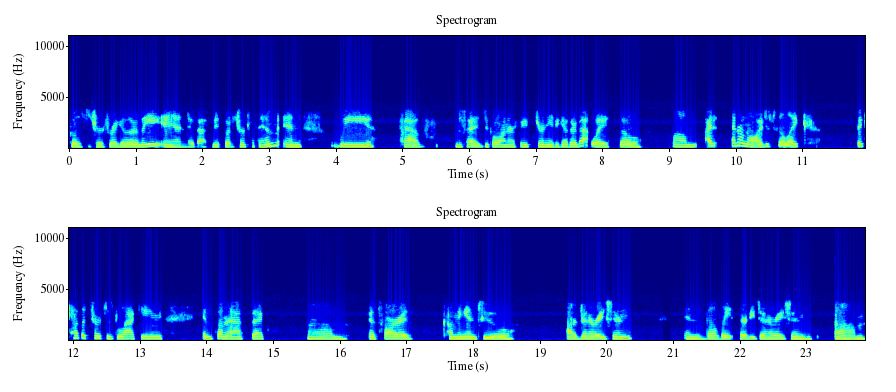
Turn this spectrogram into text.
goes to church regularly and has asked me to go to church with him. And we have decided to go on our faith journey together that way. So, um, I, I don't know. I just feel like the Catholic Church is lacking in some aspects, um, as far as coming into our generation in the late 30 generation um,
